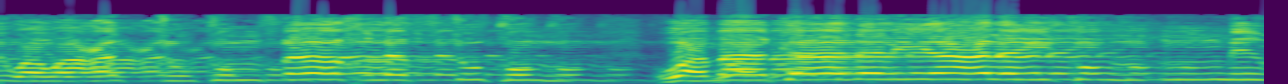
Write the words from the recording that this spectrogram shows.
ووعدتكم فأخلفتكم وما كان لي عليكم من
